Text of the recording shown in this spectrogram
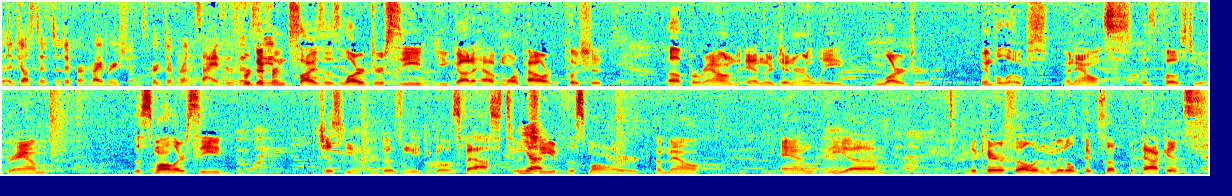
adjust it to different vibrations for different sizes? for of seed? different sizes, larger seed, you got to have more power to push it up around, and they're generally larger envelopes, an ounce as opposed to a gram. The smaller seed just you know doesn't need to go as fast to Yeah. achieve the smaller amount, and the um, the carousel in the middle picks up the packets,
